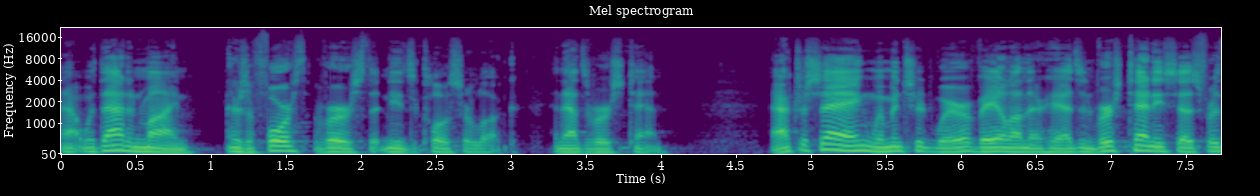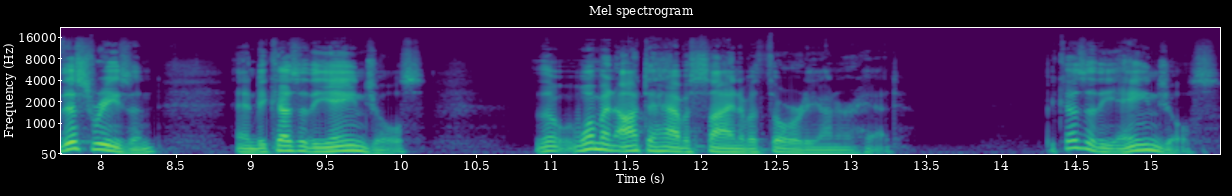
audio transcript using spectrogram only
Now, with that in mind, there's a fourth verse that needs a closer look, and that's verse 10. After saying women should wear a veil on their heads, in verse 10 he says, For this reason, and because of the angels, the woman ought to have a sign of authority on her head. Because of the angels.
